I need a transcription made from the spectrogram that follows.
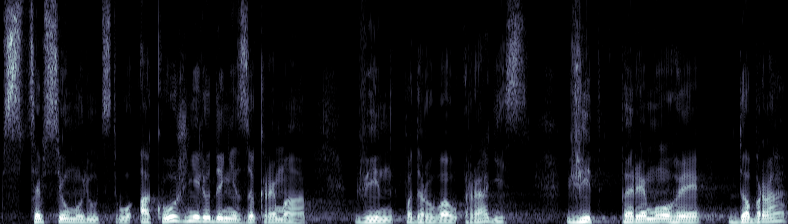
це всьому людству, а кожній людині, зокрема, Він подарував радість від перемоги добра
